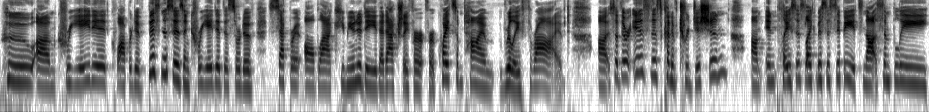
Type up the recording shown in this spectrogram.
who um, created cooperative businesses and created this sort of separate all Black community that actually for, for quite some time really thrived. Uh, so there is this kind of tradition um, in places like Mississippi. It's not simply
